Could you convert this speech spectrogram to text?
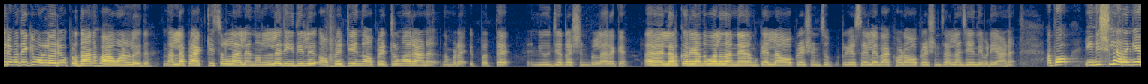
വരുമ്പോഴത്തേക്കും ഉള്ള ഒരു പ്രധാന ഭാഗമാണല്ലോ ഇത്. നല്ല പ്രാക്ടീസ് ഉള്ള അല്ലെ നല്ല രീതിയിൽ ഓപ്പറേറ്റ് ചെയ്യുന്ന ഓപ്പറേറ്റർമാരാണ് നമ്മുടെ ഇപ്പോഴത്തെ ന്യൂ ജനറേഷൻ പിള്ളേരൊക്കെ. എല്ലാവർക്കും അറിയാവുന്ന പോലെ തന്നെ നമുക്ക് എല്ലാ ഓപ്പറേഷൻസും റിഹേഴ്സലിലെ ബാക്ക്ഹോഡ് ഓപ്പറേഷൻസ് എല്ലാം ചെയ്യുന്ന ഇവിടെയാണ്. അപ്പോൾ ഇനിഷ്യൽ ഇറങ്ങിയ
